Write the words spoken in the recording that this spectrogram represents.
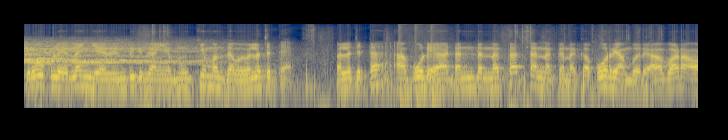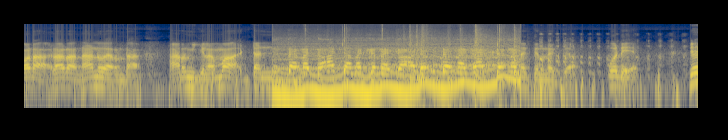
ப்ரோ பிளேயர்லாம் இங்கே இருந்துருக்காங்க முக்கியமாக இந்த வெள்ளச்சட்டை. வெள்ளச்சட்டை போடு. ஆ, டன் டன் நக்கா டன் நக்கா போடுறியா பாரு. வாடா வாடா வாடா நானும் வரேன்டா. ஆரம்பிக்கலாமா? டன் நக்க நக்கா போடு. டே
